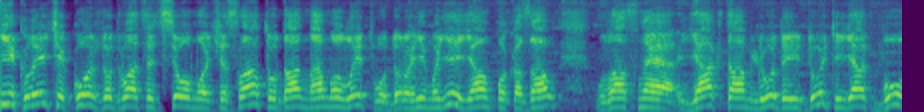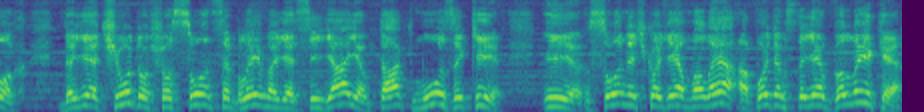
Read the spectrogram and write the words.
і кличе кожного 27 числа туди на молитву. Дорогі мої, я вам показав, власне, як там люди йдуть і як Бог дає чудо, що сонце блимає, сіяє в такт музики. І сонечко є мале, а потім стає велике.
